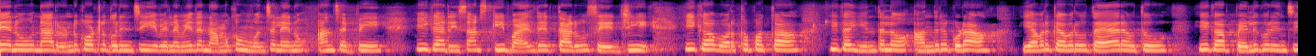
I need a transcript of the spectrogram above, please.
నేను నా రెండు కోట్ల గురించి వీళ్ళ మీద నమ్మకం ఉంచలేను అని చెప్పి ఇక రిసార్ట్స్కి బయలుదేరుతాడు సేట్జీ. ఇక ఒరకపక్క ఇక ఇంతలో అందరూ కూడా ఎవరికెవరు తయారవుతూ ఇక పెళ్ళి గురించి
